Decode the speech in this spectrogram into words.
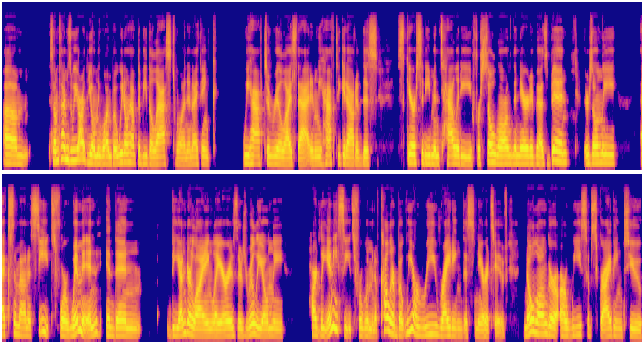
Um, sometimes we are the only one, but we don't have to be the last one. And I think we have to realize that, and we have to get out of this scarcity mentality. For so long, the narrative has been there's only X amount of seats for women. And then the underlying layer is there's really only hardly any seats for women of color, but we are rewriting this narrative. No longer are we subscribing to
